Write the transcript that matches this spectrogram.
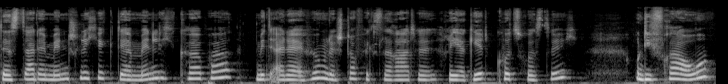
dass da der menschliche, der männliche Körper mit einer Erhöhung der Stoffwechselrate reagiert, kurzfristig, und die Frau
